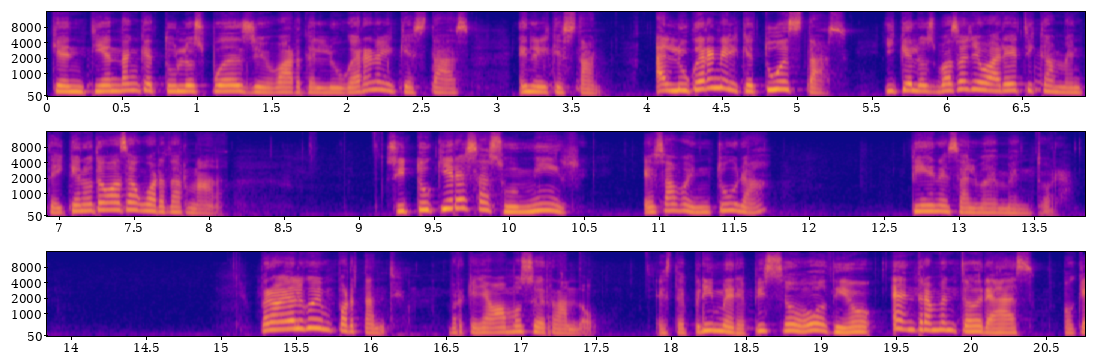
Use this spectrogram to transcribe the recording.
que entiendan que tú los puedes llevar del lugar en el que estás, en el que están, al lugar en el que tú estás y que los vas a llevar éticamente y que no te vas a guardar nada. Si tú quieres asumir esa aventura, tienes alma de mentora. Pero hay algo importante, porque ya vamos cerrando este primer episodio entre mentoras, ¿ok?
